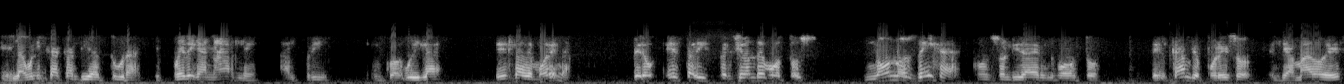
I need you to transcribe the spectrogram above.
la única candidatura que puede ganarle al PRI en Coahuila es la de Morena. Pero esta dispersión de votos no nos deja consolidar el voto del cambio. Por eso el llamado es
